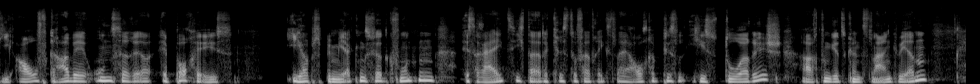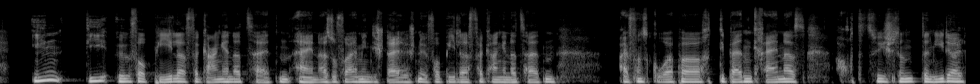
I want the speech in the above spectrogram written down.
die Aufgabe unserer Epoche ist. Ich habe es bemerkenswert gefunden. Es reiht sich da der Christopher Drexler ja auch ein bisschen historisch, Achtung, jetzt könnte es lang werden, in die ÖVPler vergangener Zeiten ein, also vor allem in die steirischen ÖVPler vergangener Zeiten. Alfons Gorbach, die beiden Kreiners, auch dazwischen der Niederl,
